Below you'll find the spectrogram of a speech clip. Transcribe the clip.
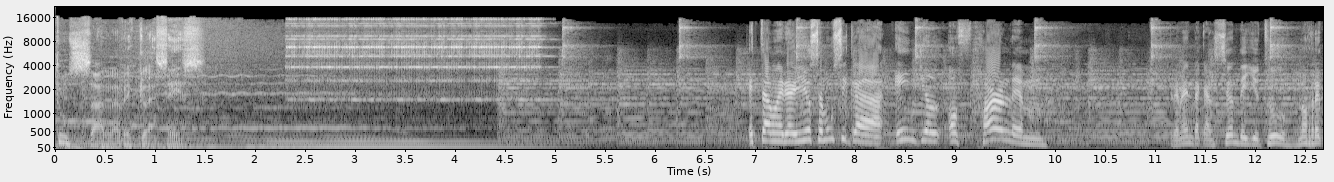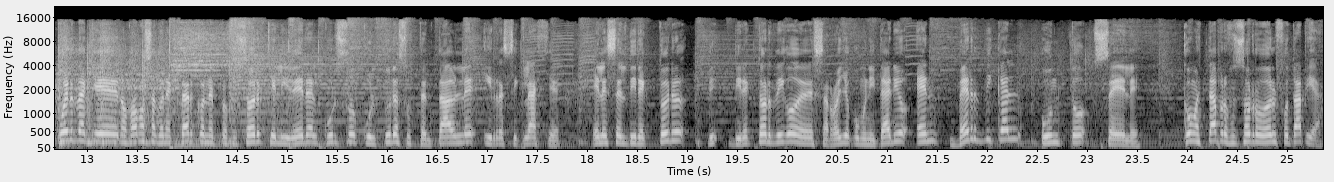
tu sala de clases. Esta maravillosa música, Angel of Harlem, tremenda canción de YouTube, nos recuerda que nos vamos a conectar con el profesor que lidera el curso Cultura Sustentable y Reciclaje. Él es el director, di- director digo, de Desarrollo Comunitario en vertical.cl. ¿Cómo está, profesor Rodolfo Tapia?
